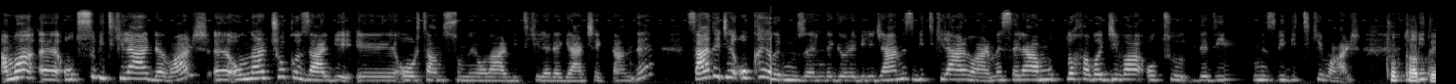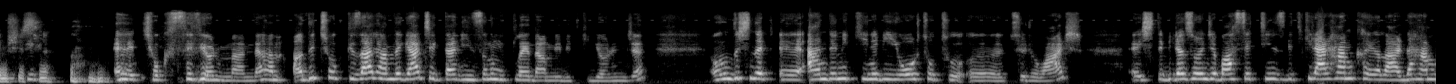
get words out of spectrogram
Ama otsu bitkiler de var. Onlar çok özel bir ortam sunuyorlar bitkilere gerçekten de. Sadece o kayaların üzerinde görebileceğimiz bitkiler var. Mesela mutlu hava civa otu dediğimiz bir bitki var. Çok tatlıymış bitki, ismi. evet çok seviyorum ben de. Hem adı çok güzel hem de gerçekten insanı mutlu eden bir bitki görünce. Onun dışında e, endemik yine bir yoğurt otu e, türü var. E, işte biraz önce bahsettiğiniz bitkiler hem kayalarda hem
